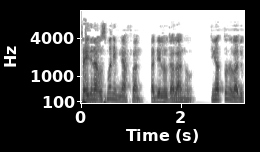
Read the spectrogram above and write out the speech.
সাইদিনা উসমান ইবনে আফান রাজিয়াল তিনি অত্যন্ত লাজুক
